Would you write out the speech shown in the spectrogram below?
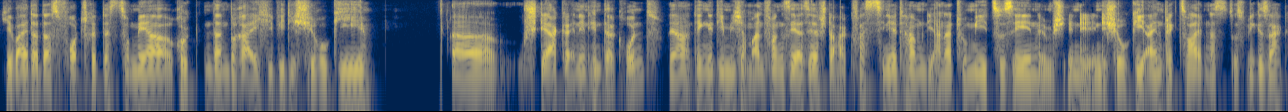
je weiter das Fortschritt, desto mehr rückten dann Bereiche wie die Chirurgie, äh, stärker in den Hintergrund. Ja, Dinge, die mich am Anfang sehr, sehr stark fasziniert haben, die Anatomie zu sehen, in, die, in die Chirurgie Einblick zu halten, das, das wie gesagt,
